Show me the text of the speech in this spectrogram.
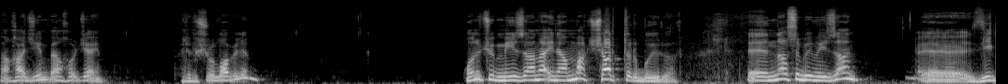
Ben hacıyım, ben hocayım. Böyle bir şey olabilir mi? Onun için mizana inanmak şarttır buyuruyor. Ee, nasıl bir mizan? Ee, zil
